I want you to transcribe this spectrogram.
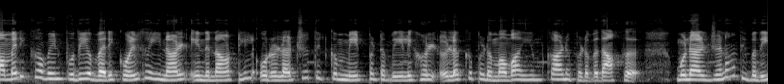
அமெரிக்காவின் புதிய வரி கொள்கையினால் இந்த நாட்டில் ஒரு லட்சத்திற்கும் மேற்பட்ட வேலைகள் இழக்கப்படும் அபாயம் காணப்படுவதாக முன்னாள் ஜனாதிபதி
